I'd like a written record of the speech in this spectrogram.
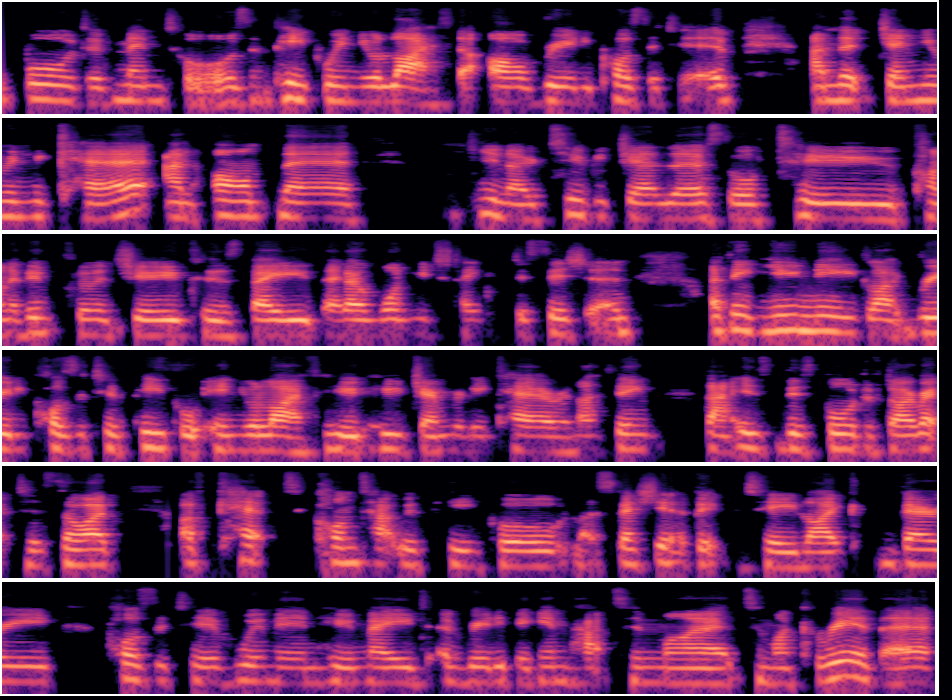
a board of mentors and people in your life that are really positive and that genuinely care and aren't there you know to be jealous or to kind of influence you because they they don't want you to take a decision. I think you need like really positive people in your life who who generally care and i think that is this board of directors. So i've i've kept contact with people like especially at ubiquity like very positive women who made a really big impact in my to my career there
